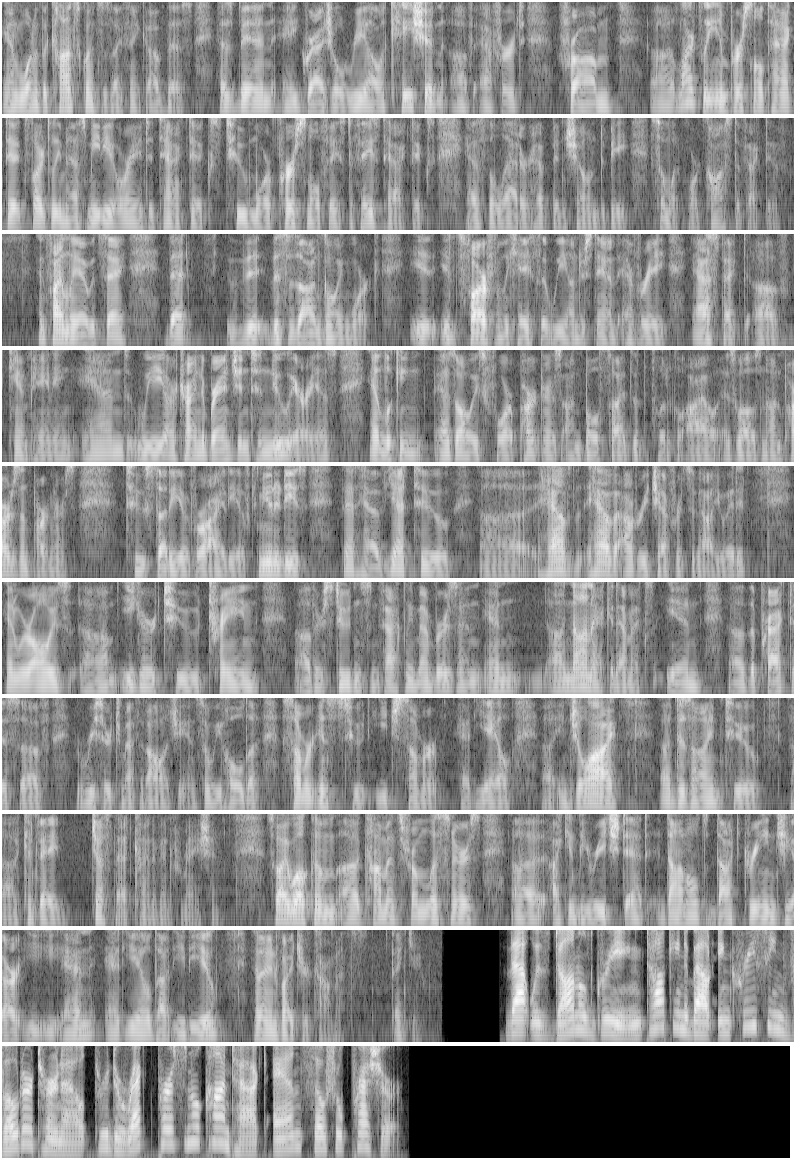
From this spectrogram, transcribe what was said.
And one of the consequences, I think, of this has been a gradual reallocation of effort from uh, largely impersonal tactics, largely mass media oriented tactics, to more personal face to face tactics, as the latter have been shown to be somewhat more cost effective. And finally, I would say that the, this is ongoing work. It, it's far from the case that we understand every aspect of campaigning, and we are trying to branch into new areas and looking, as always, for partners on both sides of the political aisle, as well as nonpartisan partners, to study a variety of communities that have yet to uh, have have outreach efforts evaluated, and we're always um, eager to train other students and faculty members and and uh, non-academics in uh, the practice of research methodology. And so we hold a summer institute each summer at Yale uh, in July, uh, designed to uh, convey just that kind of information. So I welcome uh, comments from listeners. Uh, I can be reached at donald.green, G R E E N, at yale.edu, and I invite your comments. Thank you. That was Donald Green talking about increasing voter turnout through direct personal contact and social pressure.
